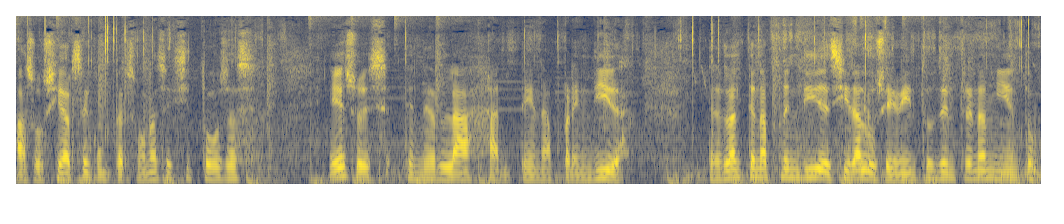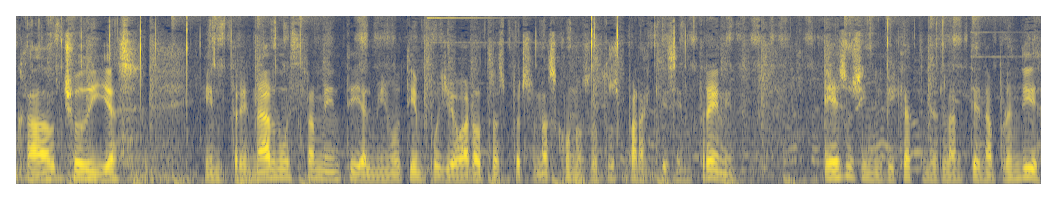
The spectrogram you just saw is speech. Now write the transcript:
asociarse con personas exitosas. Eso es tener la antena prendida. Tener la antena prendida es ir a los eventos de entrenamiento cada ocho días, entrenar nuestra mente y al mismo tiempo llevar a otras personas con nosotros para que se entrenen. Eso significa tener la antena prendida.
